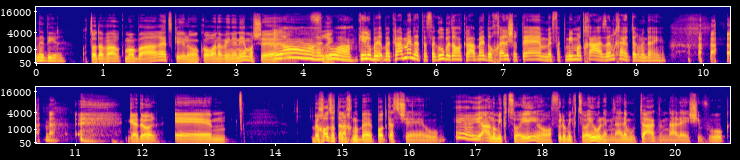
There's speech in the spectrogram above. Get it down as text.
נדיר. אותו דבר כמו בארץ, כאילו קורונה ועניינים, או ש... לא, free? רגוע. כאילו ב Club Med אתה סגור בתוך ה Club Med, אוכל, שותה, מפטמים אותך, אז אין לך יותר מדי. גדול. אמ, בכל זאת אנחנו בפודקאסט שהוא אה, יענו מקצועי, או אפילו מקצועי, הוא למנהלי מותג ומנהלי שיווק.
